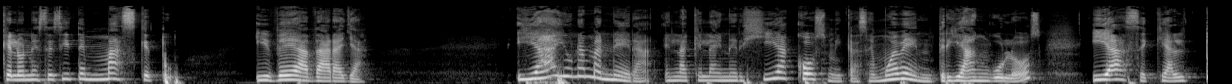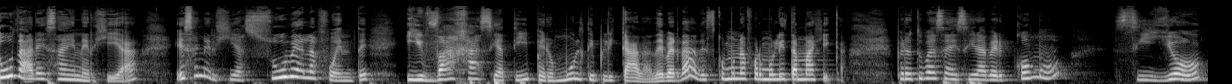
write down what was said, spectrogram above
que lo necesite más que tú y ve a dar allá. Y hay una manera en la que la energía cósmica se mueve en triángulos y hace que al tú dar esa energía, esa energía sube a la fuente y baja hacia ti, pero multiplicada. De verdad, es como una formulita mágica. Pero tú vas a decir, a ver, ¿cómo si yo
